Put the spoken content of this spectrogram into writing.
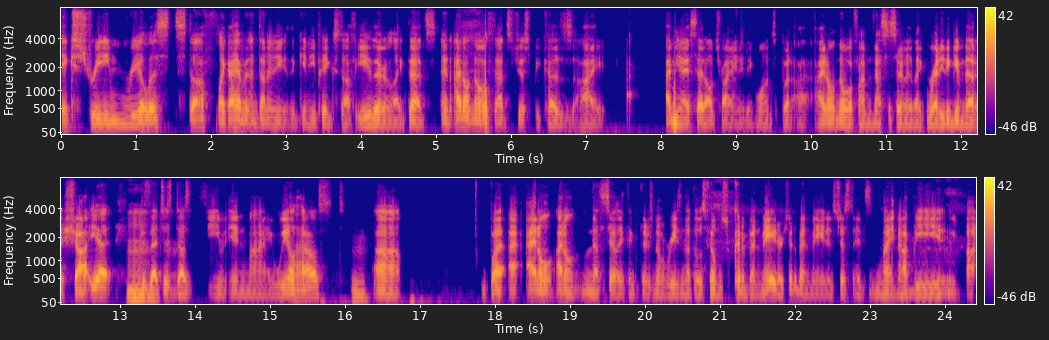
extreme realist stuff like i haven't done any of the guinea pig stuff either like that's and i don't know if that's just because i i mean i said i'll try anything once but i, I don't know if i'm necessarily like ready to give that a shot yet because Mm. that just doesn't seem in my wheelhouse Mm. um but I, I don't I don't necessarily think there's no reason that those films could have been made or should have been made. It's just it might not be my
